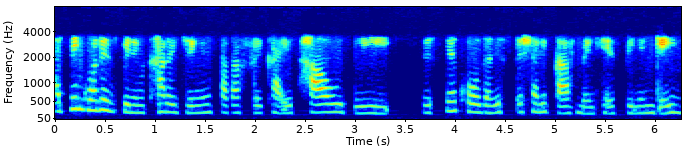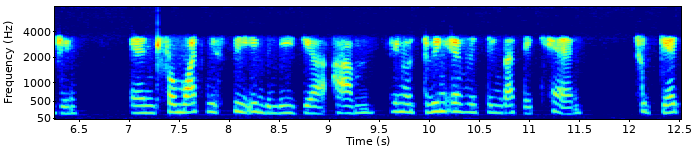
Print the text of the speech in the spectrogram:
I think what has been encouraging in South Africa is how the, the stakeholders, especially government, has been engaging. And from what we see in the media, um, you know, doing everything that they can to get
